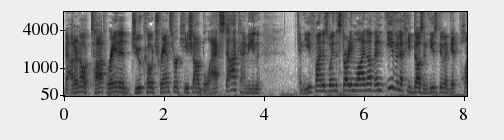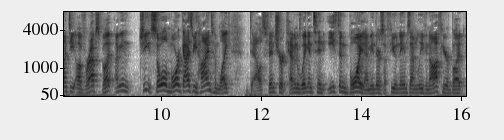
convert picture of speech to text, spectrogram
man, I don't know, top rated Juco transfer Keyshawn Blackstock. I mean, can he find his way in the starting lineup? And even if he doesn't, he's going to get plenty of reps. But I mean, gee, so will more guys behind him like Dallas Fincher, Kevin Wigenton, Ethan Boyd. I mean, there's a few names I'm leaving off here, but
